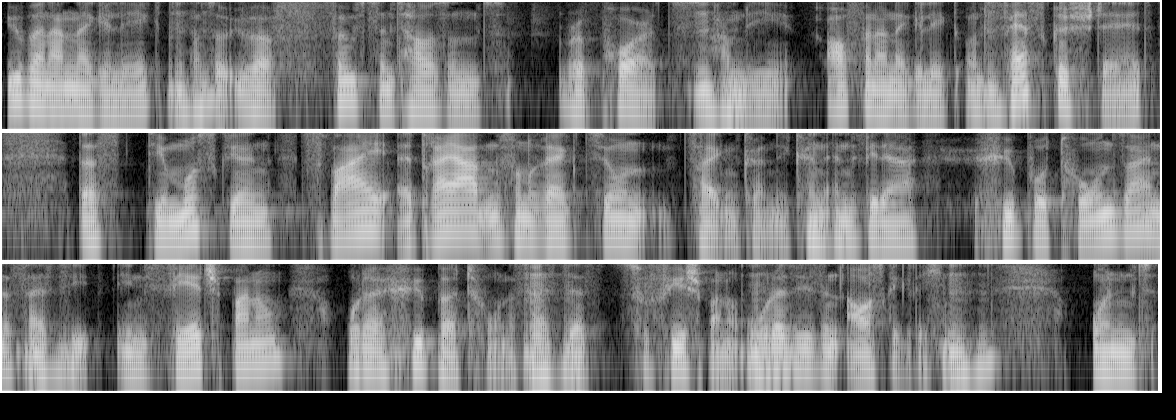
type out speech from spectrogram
übereinander gelegt, mhm. also über 15.000 Reports mhm. haben die aufeinander gelegt und mhm. festgestellt, dass die Muskeln zwei, äh, drei Arten von Reaktionen zeigen können. Die können mhm. entweder hypoton sein, das heißt, mhm. sie in Fehlspannung, oder hyperton, das heißt, das ist zu viel Spannung, oder sie sind ausgeglichen. Und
